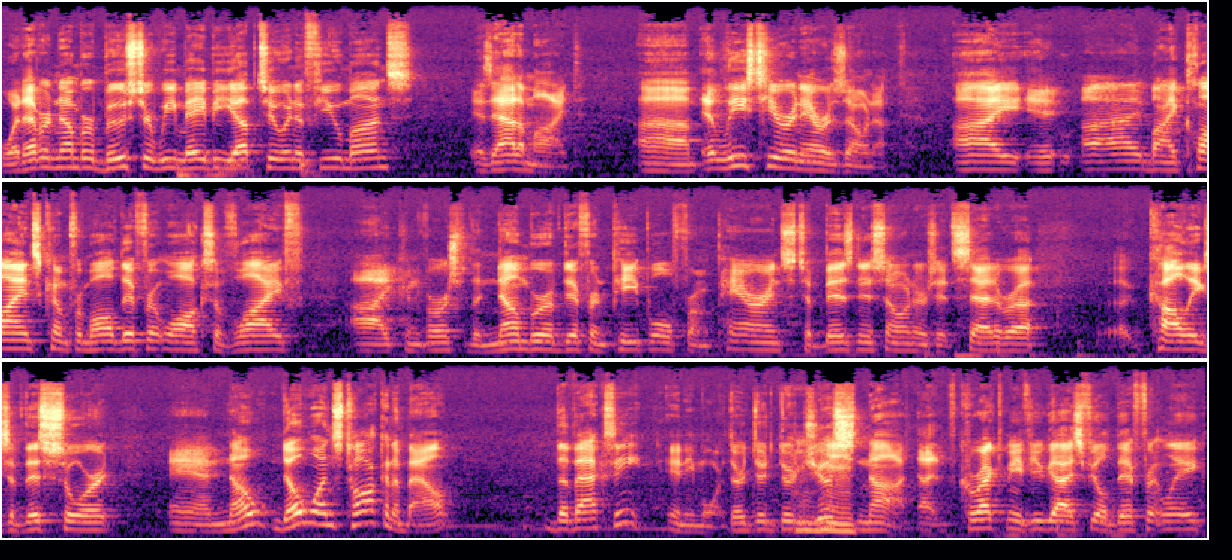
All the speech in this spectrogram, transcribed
whatever number booster we may be up to in a few months, is out of mind. Um, at least here in Arizona, I, it, I my clients come from all different walks of life. I converse with a number of different people, from parents to business owners, etc., uh, colleagues of this sort, and no no one's talking about the vaccine anymore. They're, they're, they're just not. Uh, correct me if you guys feel differently,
